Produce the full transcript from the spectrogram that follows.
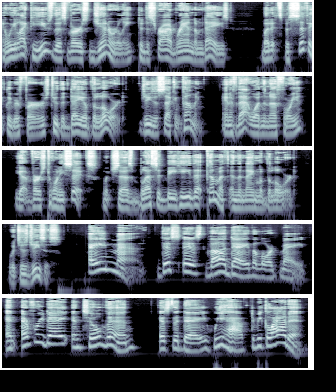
And we like to use this verse generally to describe random days, but it specifically refers to the day of the Lord, Jesus' second coming. And if that wasn't enough for you, you got verse 26, which says, Blessed be he that cometh in the name of the Lord, which is Jesus. Amen. This is the day the Lord made, and every day until then is the day we have to be glad in.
